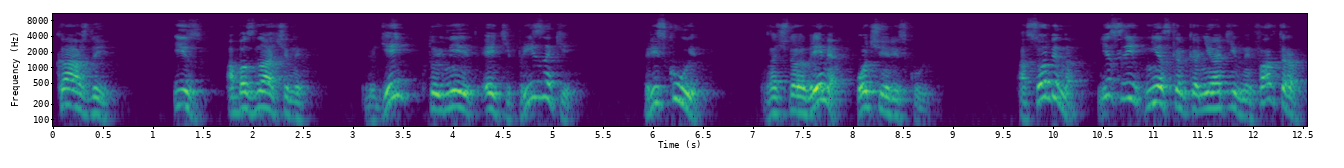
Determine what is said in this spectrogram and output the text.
Каждый из обозначенных людей, кто имеет эти признаки, рискует. В ночное время очень рискует. Особенно, если несколько негативных факторов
